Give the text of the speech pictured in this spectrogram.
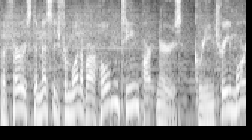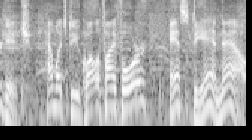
but first, a message from one of our home team partners, Green Tree Mortgage. How much do you qualify for? Ask Deanne now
